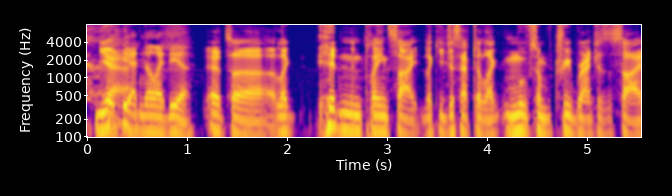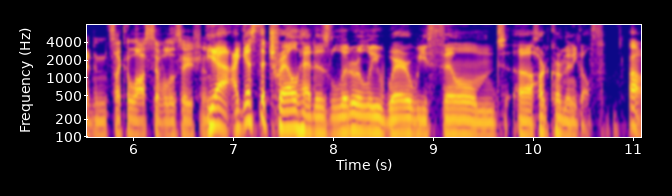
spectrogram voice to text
Yeah. you had no idea. It's uh like hidden in plain sight. Like you just have to like move some tree branches aside, and it's like a lost civilization. Yeah, I guess the trailhead is literally where we filmed uh, Hardcore Mini Golf. Oh,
